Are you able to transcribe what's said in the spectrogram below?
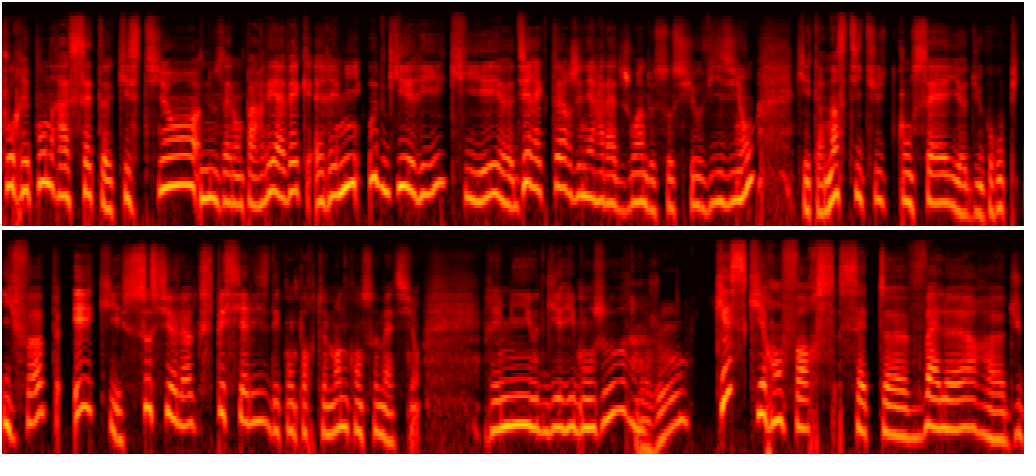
Pour répondre à cette question, nous allons parler avec Rémi Oudguiri, qui est euh, directeur général adjoint de Sociovision, qui est un institut de conseil du groupe IFOP et qui est sociologue spécialiste des comportements de consommation. Rémi Oudguiri, bonjour. Bonjour. Qu'est-ce qui renforce cette euh, valeur euh, du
